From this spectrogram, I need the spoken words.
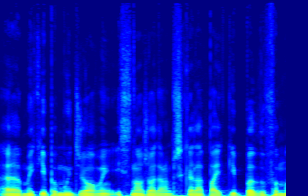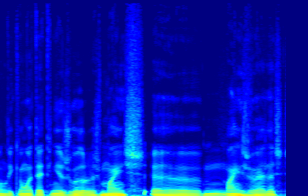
uh, uma equipa muito jovem, e se nós olharmos se calhar para a equipa do Famalicão até tinha jogadoras mais, uh, mais velhas,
